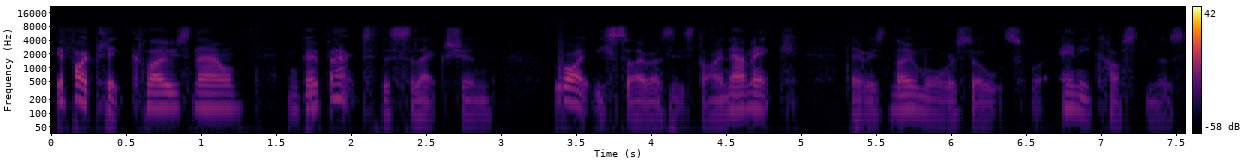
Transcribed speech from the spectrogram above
If I click close now and go back to the selection, rightly so as it's dynamic, there is no more results for any customers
